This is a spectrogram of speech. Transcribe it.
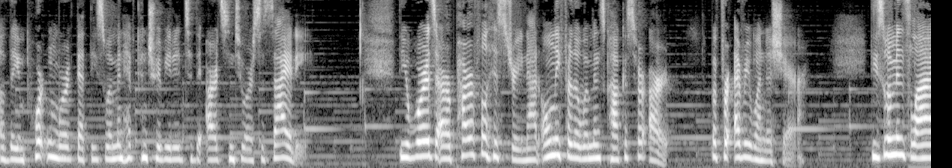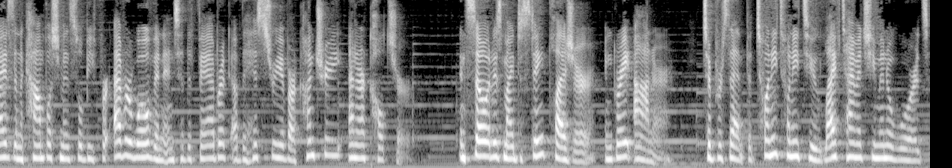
of the important work that these women have contributed to the arts and to our society. The awards are a powerful history not only for the Women's Caucus for Art, but for everyone to share. These women's lives and accomplishments will be forever woven into the fabric of the history of our country and our culture. And so it is my distinct pleasure and great honor to present the 2022 Lifetime Achievement Awards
